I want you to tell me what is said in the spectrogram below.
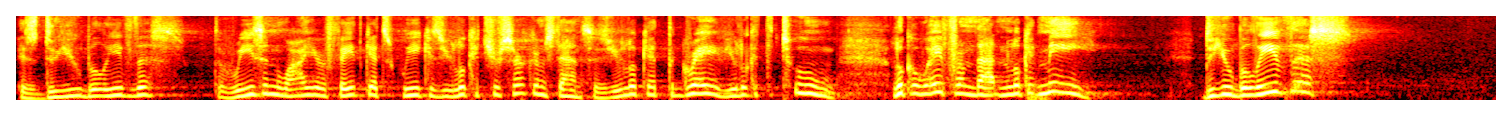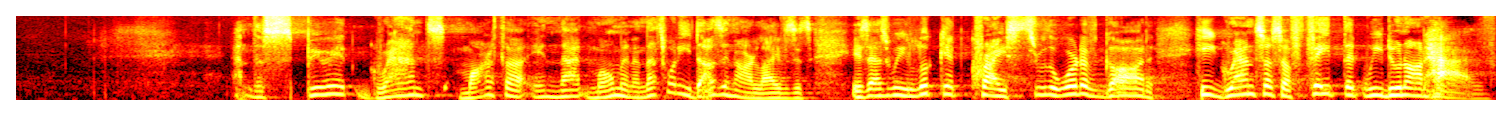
is do you believe this? The reason why your faith gets weak is you look at your circumstances, you look at the grave, you look at the tomb. Look away from that and look at me. Do you believe this? And the Spirit grants Martha in that moment. And that's what He does in our lives is, is as we look at Christ through the Word of God, He grants us a faith that we do not have.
